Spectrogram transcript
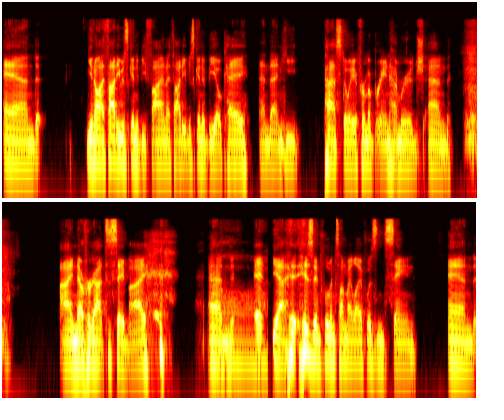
and you know, I thought he was going to be fine. I thought he was going to be okay. And then he passed away from a brain hemorrhage. And I never got to say bye. and Oh. it, yeah, his influence on my life was insane. And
